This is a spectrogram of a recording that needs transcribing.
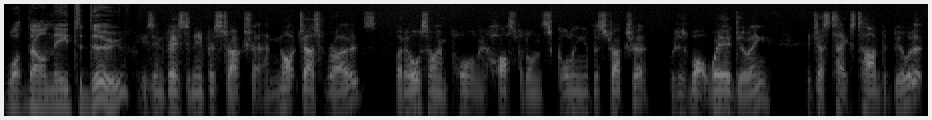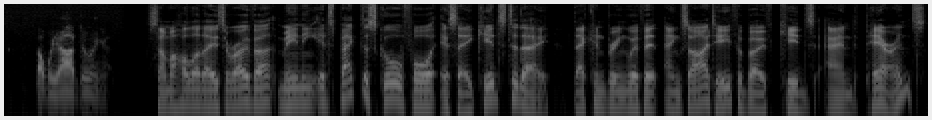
what they'll need to do is invest in infrastructure and not just roads, but also importantly hospital and schooling infrastructure, which is what we're doing. It just takes time to build it, but we are doing it. Summer holidays are over, meaning it's back to school for SA Kids today. That can bring with it anxiety for both kids and parents.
